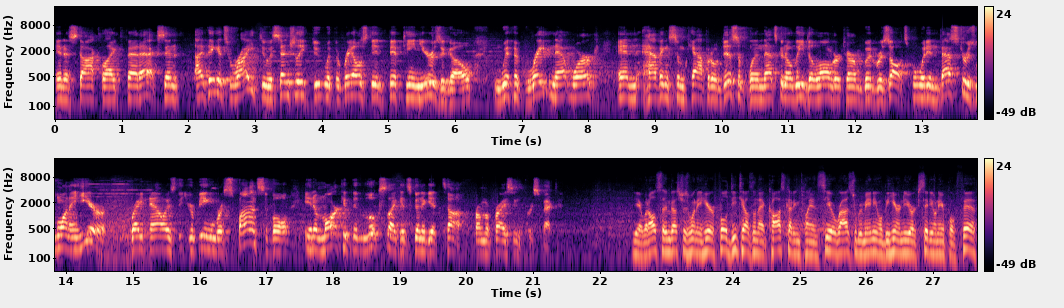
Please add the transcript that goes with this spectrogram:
in a stock like FedEx. And I think it's right to essentially do what the rails did 15 years ago with a great network and having some capital discipline. That's going to lead to longer term good results. But what investors want to hear right now is that you're being responsible in a market that looks like it's going to get tough from a pricing perspective. Yeah, what also investors want to hear full details on that cost cutting plan. CEO Raj Subramaniam will be here in New York City on April 5th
